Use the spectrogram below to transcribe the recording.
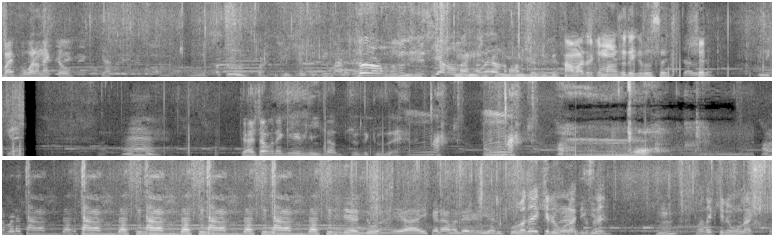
ভাই পোকার না একটাও আমাদেরকে মানুষ দেখে ফেলছে. হ্যাঁ। আমাদের লাগছে?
